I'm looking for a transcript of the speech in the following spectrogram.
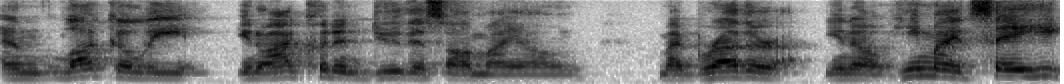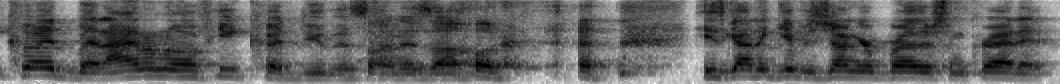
And luckily, you know, I couldn't do this on my own. My brother, you know, he might say he could, but I don't know if he could do this on his own. He's got to give his younger brother some credit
